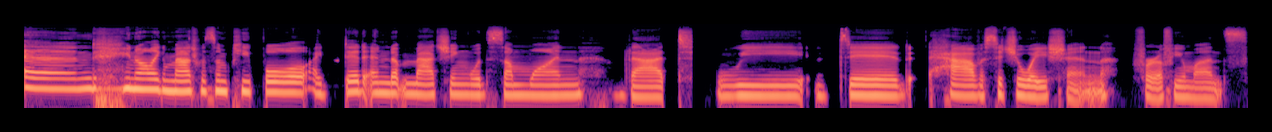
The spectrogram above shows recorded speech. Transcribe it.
And, you know, like match with some people. I did end up matching with someone that we did have a situation for a few months.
